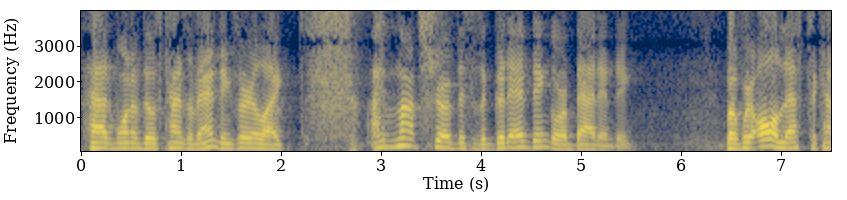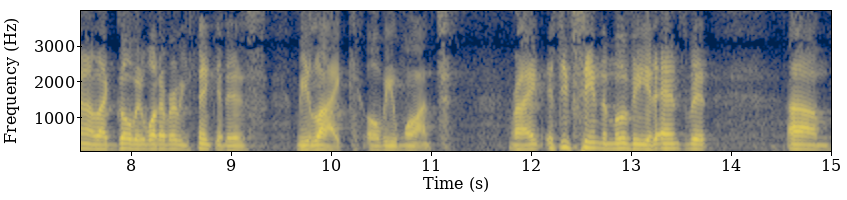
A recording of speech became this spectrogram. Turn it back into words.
had one of those kinds of endings where you're like, I'm not sure if this is a good ending or a bad ending. But we're all left to kind of like go with whatever we think it is we like or we want, right? If you've seen the movie, it ends with, um,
